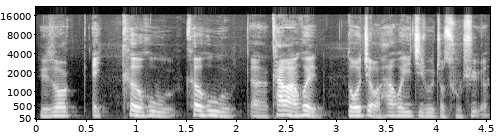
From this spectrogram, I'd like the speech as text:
比如说，哎、客户客户呃开完会多久，他会议记录就出去了，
